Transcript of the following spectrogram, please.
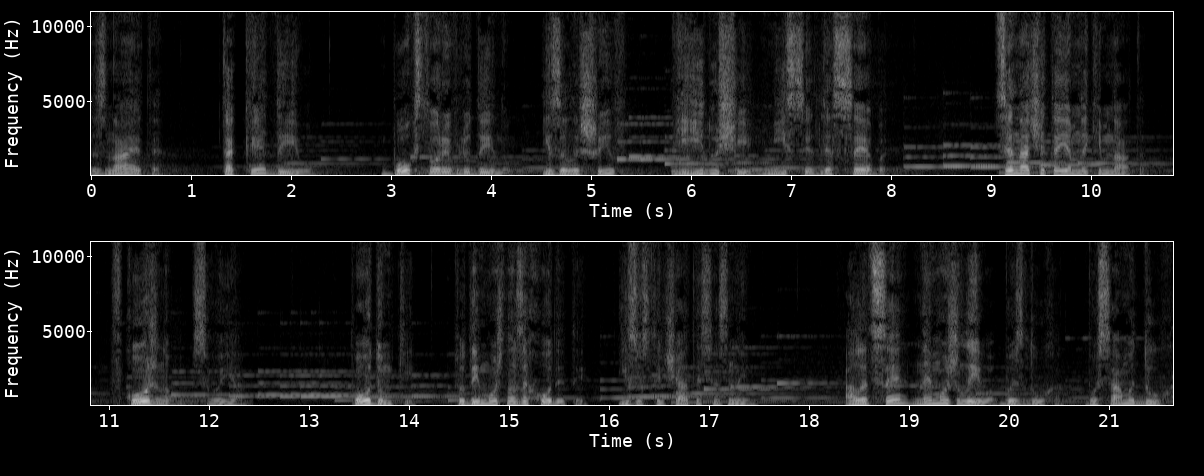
Знаєте, таке диво. Бог створив людину і залишив в її душі місце для себе. Це наче таємна кімната, в кожного своя. Подумки туди можна заходити і зустрічатися з ним. Але це неможливо без духа, бо саме дух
